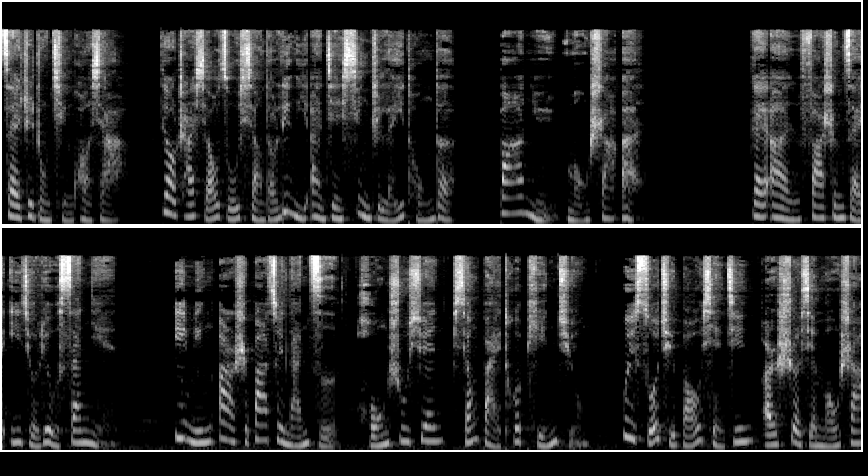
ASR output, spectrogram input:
在这种情况下，调查小组想到另一案件性质雷同的八女谋杀案。该案发生在一九六三年。一名二十八岁男子洪书轩想摆脱贫穷，为索取保险金而涉嫌谋杀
